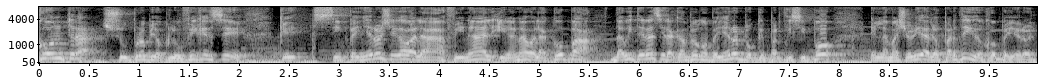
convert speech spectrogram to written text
contra su propio club. Fíjense que si Peñarol llegaba a la final y ganaba la Copa, David Terán era campeón con Peñarol porque participó en la mayoría de los partidos con Peñarol.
